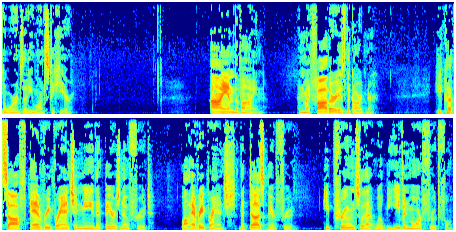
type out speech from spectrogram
the words that he wants to hear. I am the vine, and my Father is the gardener. He cuts off every branch in me that bears no fruit, while every branch that does bear fruit, he prunes so that it will be even more fruitful.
